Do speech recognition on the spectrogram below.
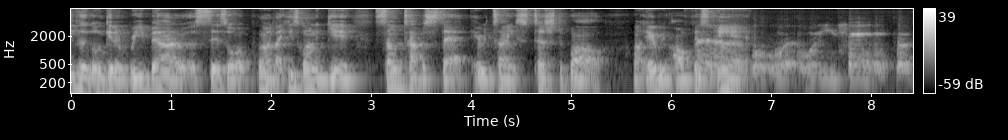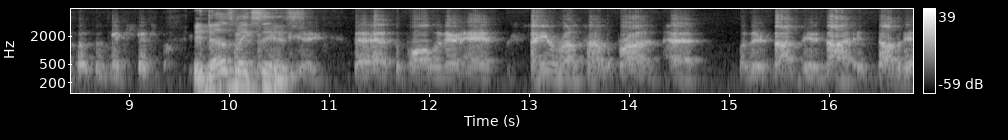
either gonna get a rebound or assist or a point. Like he's gonna get some type of stat every time he's touched the ball on every offense Uh, end. what, what, what are you saying that does- doesn't make sense? Though? It does make sense. That has the ball in their hands, the same amount of time LeBron had, but they're not they're not as dominant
